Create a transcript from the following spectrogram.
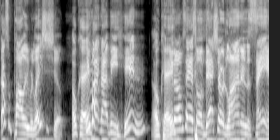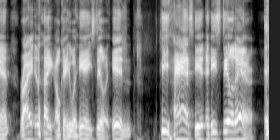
That's a poly relationship. Okay. He might not be hidden. Okay. You know what I'm saying? So if that shirt line in the sand, right? Like, okay, well, he ain't still hidden. He has hit and he's still there.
